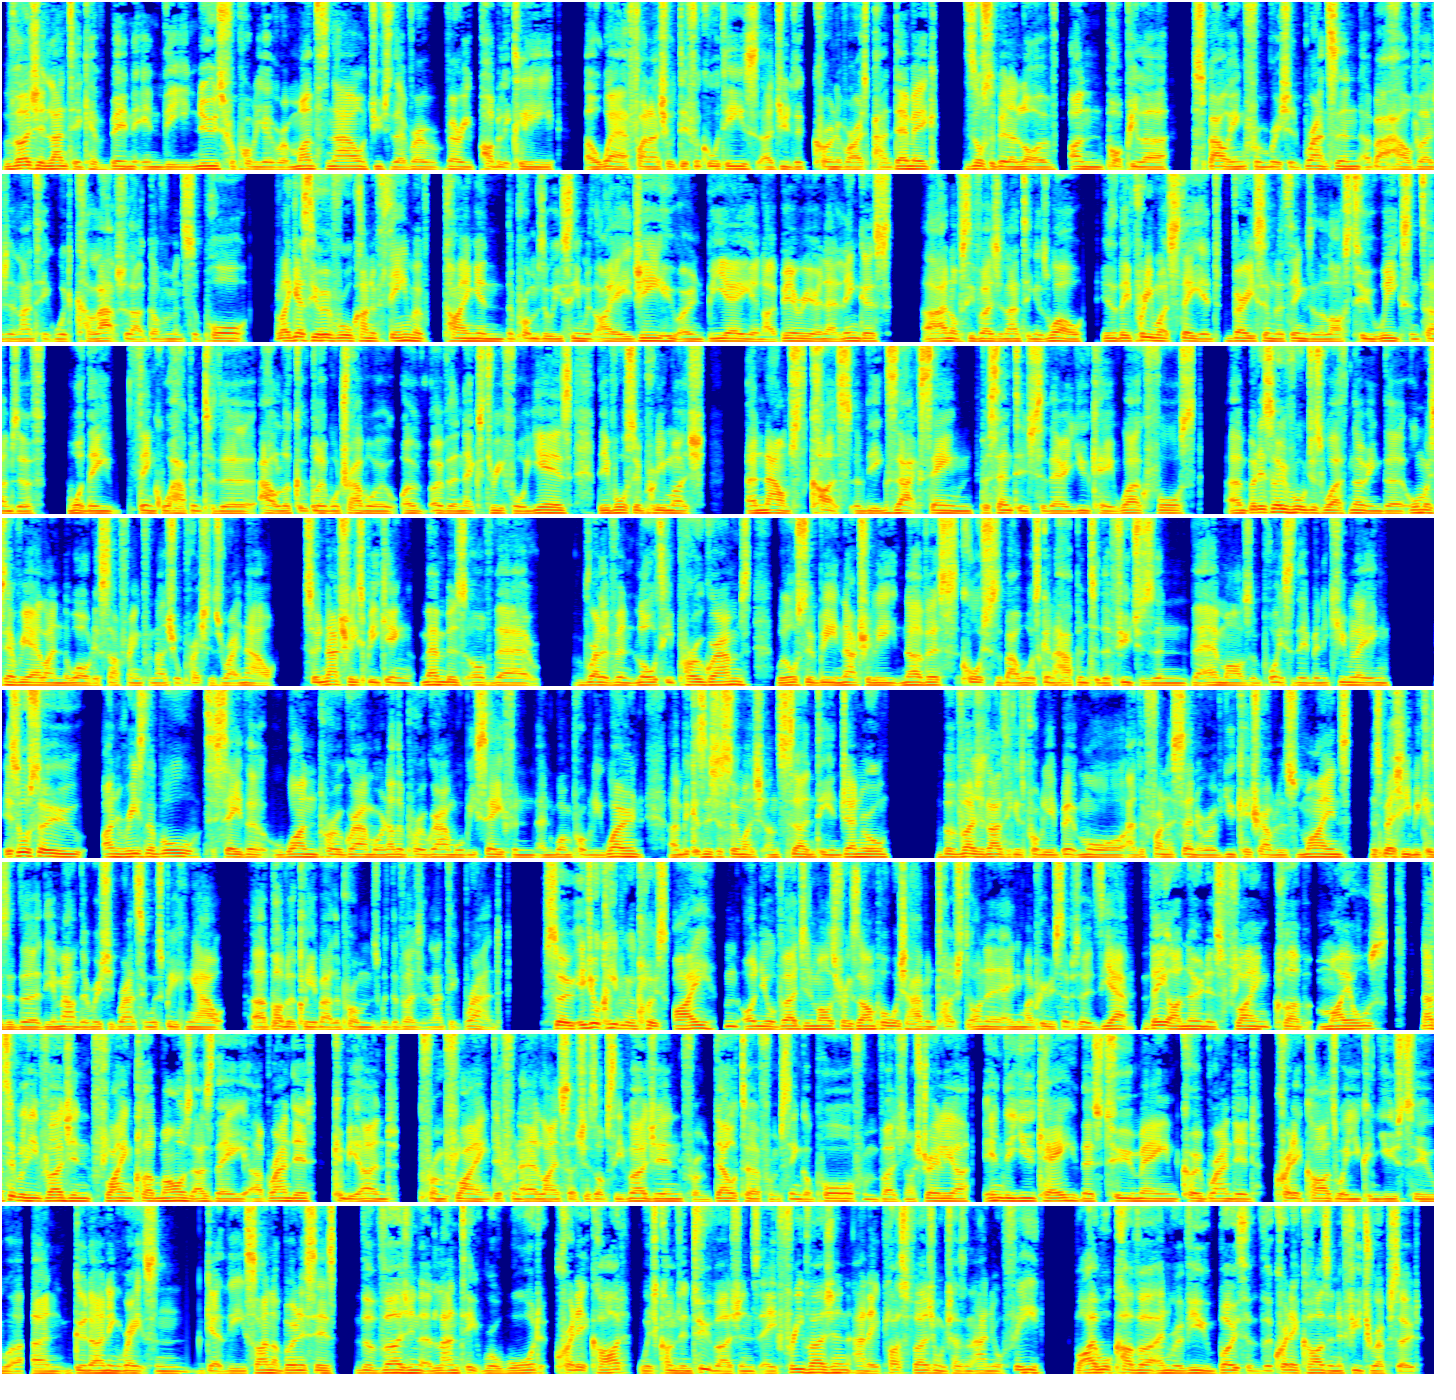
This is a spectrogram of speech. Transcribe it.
Virgin Atlantic have been in the news for probably over a month now due to their very, very publicly aware financial difficulties uh, due to the coronavirus pandemic. There's also been a lot of unpopular spouting from Richard Branson about how Virgin Atlantic would collapse without government support. But I guess the overall kind of theme of tying in the problems that we've seen with IAG, who own BA and Iberia and Aer Lingus, uh, and obviously Virgin Atlantic as well, is that they've pretty much stated very similar things in the last two weeks in terms of what they think will happen to the outlook of global travel over the next three, four years. They've also pretty much announced cuts of the exact same percentage to their UK workforce. Um, but it's overall just worth knowing that almost every airline in the world is suffering financial pressures right now. So, naturally speaking, members of their relevant loyalty programs will also be naturally nervous, cautious about what's going to happen to the futures and the air miles and points that they've been accumulating It's also unreasonable to say that one program or another program will be safe and, and one probably won't, um, because there's just so much uncertainty in general. But Virgin Atlantic is probably a bit more at the front and center of UK travelers' minds, especially because of the, the amount that Richard Branson was speaking out uh, publicly about the problems with the Virgin Atlantic brand. So if you're keeping a close eye on your Virgin miles, for example, which I haven't touched on in any of my previous episodes yet, they are known as Flying Club Miles. Now, typically Virgin Flying Club Miles, as they are branded, can be earned from flying different airlines such as obviously Virgin, from Delta, from Singapore, from Virgin Australia. In the UK, there's two main co-branded credit cards where you can use to uh, earn good earning rates and get the sign-up bonuses. The Virgin Atlantic Reward credit card, which comes in two versions, a free version and a plus version, which has an annual fee. But I will cover and review both of the credit cards in a future episode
